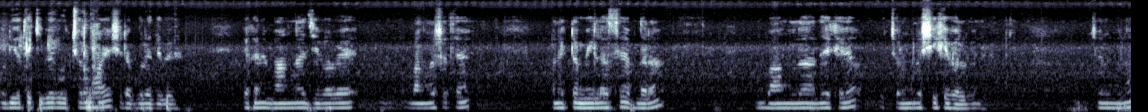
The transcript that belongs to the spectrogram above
অডিওতে কীভাবে উচ্চারণ হয় সেটা বলে দেবে। এখানে বাংলা যেভাবে, বাংলার সাথে অনেকটা মিল আছে আপনারা বাংলা দেখে উচ্চারণগুলো শিখে ফেলবেন। উচ্চারণগুলো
